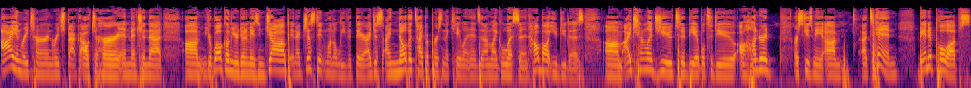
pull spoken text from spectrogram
I, in return, reached back out to her and mentioned that um, you're welcome, you're doing an amazing job, and I just didn't want to leave it there. I just I know the type of person that Kayla is, and I'm like, listen, how about you do this? Um, I challenge you to be able to do a hundred, or excuse me, um, ten banded pull-ups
